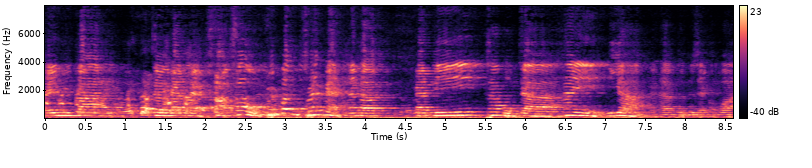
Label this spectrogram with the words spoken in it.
เป็นการ เจอกันแบบสามเศร้าทริปเปิลแทร็กแมตนะครับแบบนี้ถ้าผมจะให้นิยามนะครับ ผมจะใช้คำว่า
